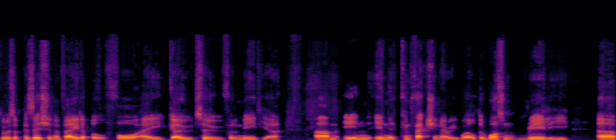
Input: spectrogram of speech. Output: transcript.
there was a position available for a go-to for the media um, in in the confectionery world. There wasn't really uh,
